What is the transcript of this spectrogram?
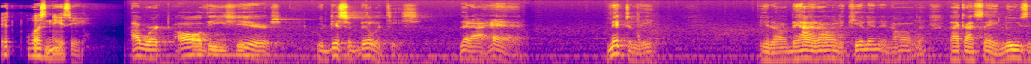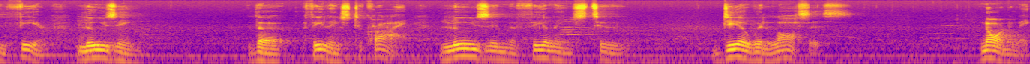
It wasn't easy. I worked all these years with disabilities that I had mentally, you know, behind all the killing and all the, like I say, losing fear, losing the feelings to cry, losing the feelings to deal with losses normally.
